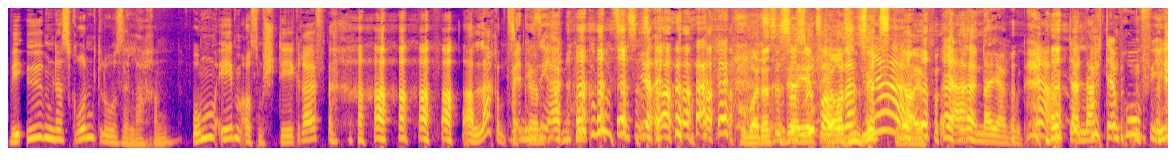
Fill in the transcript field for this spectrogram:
Wir üben das grundlose Lachen, um eben aus dem Stehgreif lachen zu wenn ich können. sie angucke, muss es Wobei das ist, doch ja jetzt super, aus oder? dem Sitzgreif. ja, naja, gut. Ja, da lacht der Profi.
